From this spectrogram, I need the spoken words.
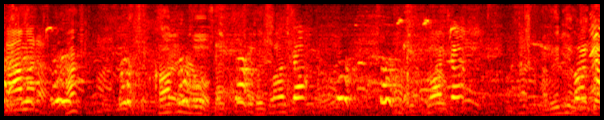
Камера. Камера. Ванка. Ванка. Видео. Ванка.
